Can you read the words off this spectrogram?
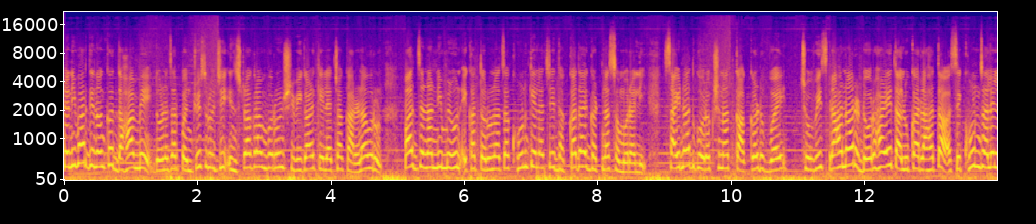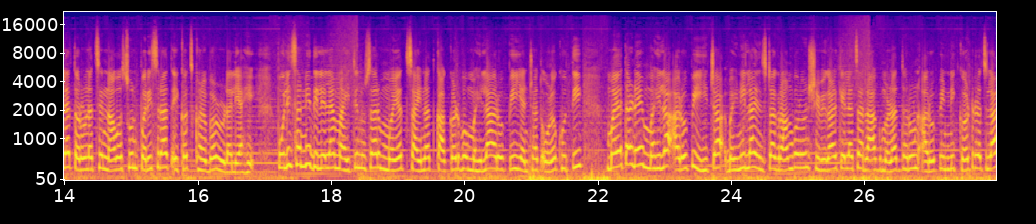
शनिवार दिनांक दहा मे दोन हजार पंचवीस रोजी इंस्टाग्रामवरून शिवीगाळ केल्याच्या कारणावरून पाच जणांनी मिळून एका तरुणाचा खून केल्याची धक्कादायक घटना समोर आली. साईनाथ गोरक्षनाथ काकड वय चोवीस राहणार डोरहाळे तालुका राहता असे खून झालेल्या तरुणाचे नाव असून परिसरात एकच खळबळ उडाली आहे. पोलिसांनी दिलेल्या माहितीनुसार मयत साईनाथ काकड व महिला आरोपी यांच्यात ओळख होती. मयताने महिला आरोपी हिच्या बहिणीला इंस्टाग्रामवरून शिवीगाळ केल्याचा राग मनात धरून आरोपींनी कट रचला.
